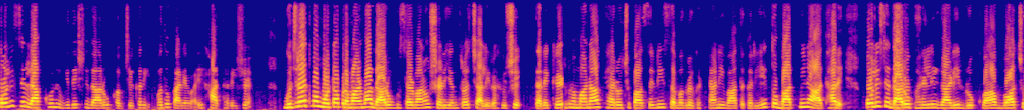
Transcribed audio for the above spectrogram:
પોલીસે લાખોની વિદેશી દારૂ કબજે કરી વધુ કાર્યવાહી હાથ ધરી છે. ગુજરાતમાં મોટા પ્રમાણમાં દારૂ ઘુસાડવાનું ષડયંત્ર ચાલી રહ્યું છે. ત્યારે ખેડબ્રહ્માના ખેરોજ પાસેની સમગ્ર ઘટનાની વાત કરીએ તો બાતમીના આધારે પોલીસે દારૂ ભરેલી ગાડી રોકવા વોચ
